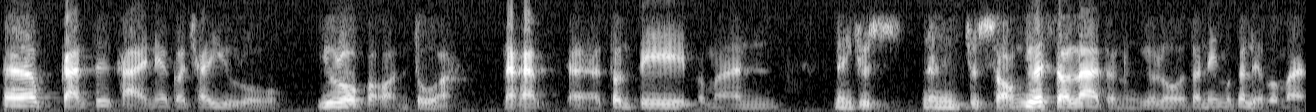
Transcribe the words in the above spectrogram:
แล้วการซื้อขายเนี่ยก็ใช้ยูโรยูโรก็อ่อนตัวนะครับต้นปีประมาณ 1.1.2 US ดอลลาร์ต่อ1ยูโรตอนนี้มันก็เหลือประมาณ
